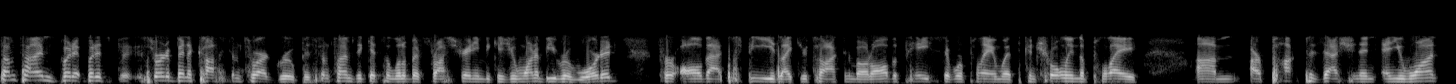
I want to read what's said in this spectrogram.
sometimes, but it, but it's sort of been accustomed to our group. Is sometimes it gets a little bit frustrating because you want to be rewarded for all that speed, like you're talking about, all the pace that we're playing with, controlling the play, um, our puck possession, and, and you want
